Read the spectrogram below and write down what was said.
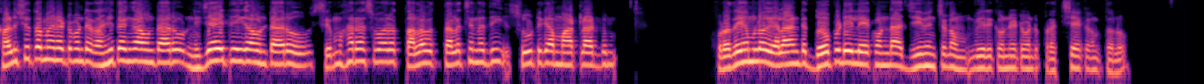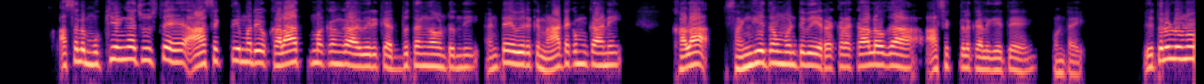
కలుషితమైనటువంటి రహితంగా ఉంటారు నిజాయితీగా ఉంటారు. సింహరాశి వారు తల తలచినది సూటిగా మాట్లాడడం హృదయంలో ఎలాంటి దోపిడీ లేకుండా జీవించడం వీరికి ఉన్నటువంటి ప్రత్యేకతలు. అసలు ముఖ్యంగా చూస్తే ఆసక్తి మరియు కళాత్మకంగా వీరికి అద్భుతంగా ఉంటుంది. అంటే వీరికి నాటకం కానీ కళ సంగీతం వంటివి రకరకాలుగా ఆసక్తులు కలిగితే ఉంటాయి. ఇతరులను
